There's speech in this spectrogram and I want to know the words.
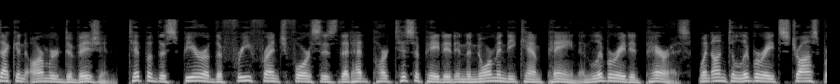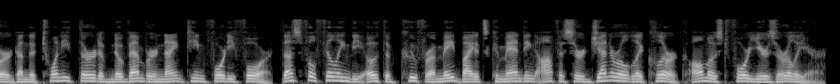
2nd Armoured Division, tip of the spear of the Free French forces that had participated in the Normandy campaign and liberated Paris, went on to liberate Strasbourg on 23 November 1944, thus fulfilling the oath of Kufra made by its commanding officer General Leclerc almost four years earlier.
